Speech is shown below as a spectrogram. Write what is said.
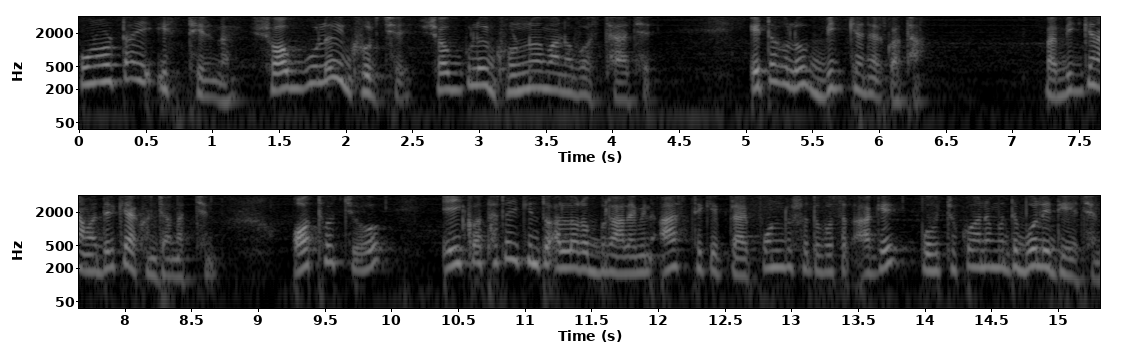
কোনোটাই স্থির নয়, সবগুলোই ঘুরছে, সবগুলোই ঘূর্ণয়মান অবস্থায় আছে। এটা হলো বিজ্ঞানের কথা বা বিজ্ঞান আমাদেরকে এখন জানাচ্ছেন। অথচ এই কথাটাই কিন্তু আল্লাহ রব্বুল আলমিন আজ থেকে প্রায় পনেরো শত বছর আগে পবিত্র কোরআনের মধ্যে বলে দিয়েছেন।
